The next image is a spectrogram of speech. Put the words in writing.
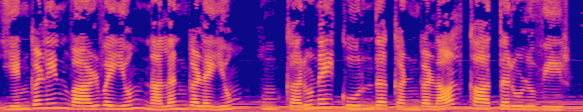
எங்களின் வாழ்வையும் நலன்களையும் உம் கருணை கூர்ந்த கண்களால் காத்தருளுவீர்.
